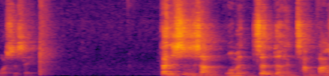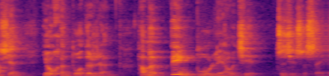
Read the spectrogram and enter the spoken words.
我是谁。但是事实上，我们真的很常发现，有很多的人，他们并不了解自己是谁。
